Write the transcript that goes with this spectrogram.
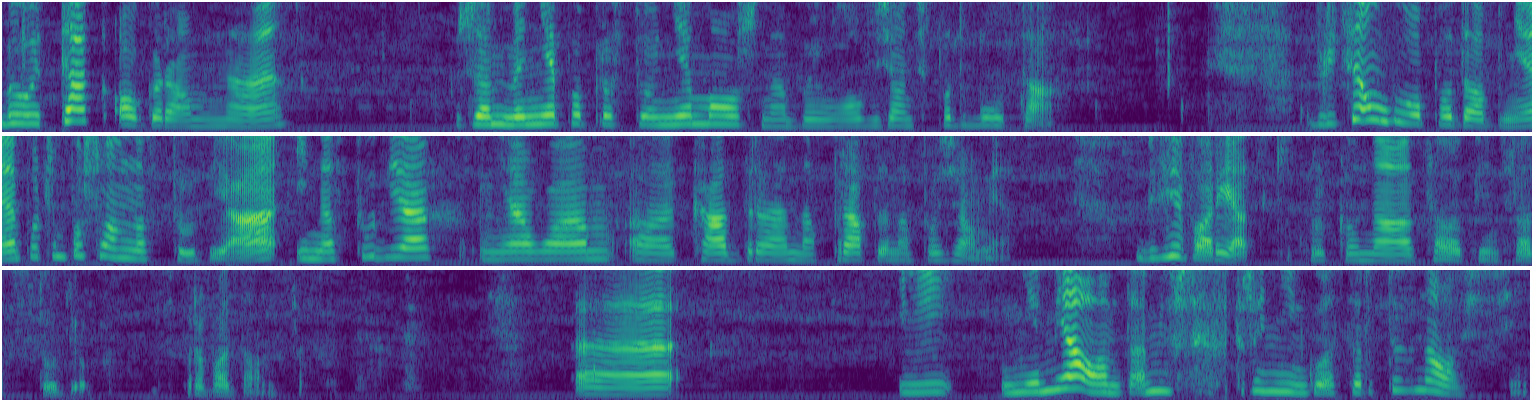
były tak ogromne, że mnie po prostu nie można było wziąć pod buta. W liceum było podobnie, po czym poszłam na studia i na studiach miałam e, kadrę naprawdę na poziomie. Dwie wariatki tylko na całe 5 lat studiów z prowadzących. E, I nie miałam tam już tego treningu asertywności.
